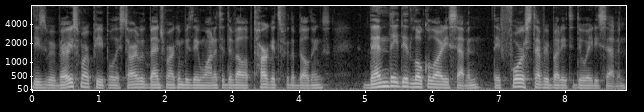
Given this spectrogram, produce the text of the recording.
These were very smart people. They started with benchmarking because they wanted to develop targets for the buildings. Then they did local 87. They forced everybody to do 87.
